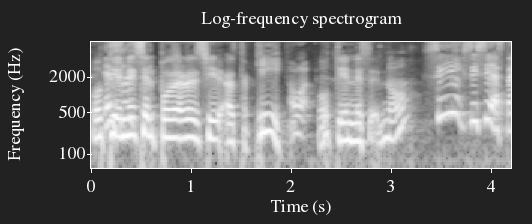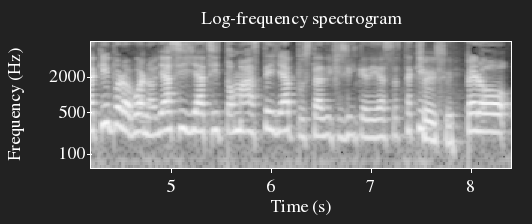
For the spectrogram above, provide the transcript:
O Eso tienes es- el poder de decir hasta aquí. O- O tienes, ¿no? Sí, sí, sí, hasta aquí, pero bueno, ya si ya si tomaste ya, pues está difícil que digas hasta aquí. Sí, sí. Pero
